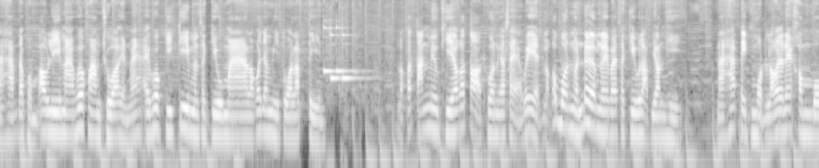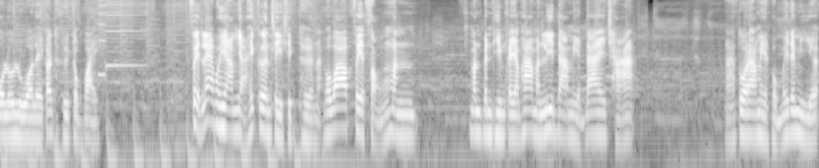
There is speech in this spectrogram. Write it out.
นะครับ แต่ผมเอารีมาเพื่อความชัวร์เห็นไหมไอพวกกิกกี้มันสกิลมา เราก็จะมีตัวรับตีนเราก็ตันมิลคีแล้วก็ต่อทวนกระแสเวทเราก็วนเหมือนเดิมเลยไปสกิลหลับยอนทีนะถ้าติดหมดเราก็จะได้คอมโบรัวๆเลยก็คือจบไวเฟสแรกพยายามอยากให้เกิน 40 เทิร์นอะเพราะว่าเฟสสองมันมันเป็นทีมกายภาพมันรีดดาเมจได้ช้านะตัวดาเมจผมไม่ได้มีเยอะ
